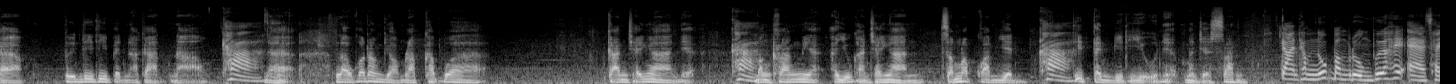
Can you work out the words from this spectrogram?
จากพื้นที่ที่เป็นอากาศหนาวค่ะนะฮะเราก็ต้องยอมรับครับว่าการใช้งานเนี่ยค่ะ บางครั้งเนี่ยอายุการใช้งานสำหรับความเย็นค่ะที่เต็ม BTU เนี่ยมันจะสั้น การทำนุบำรุงเพื่อให้แอร์ใช้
